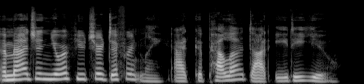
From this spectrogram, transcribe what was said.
Imagine your future differently at capella.edu.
